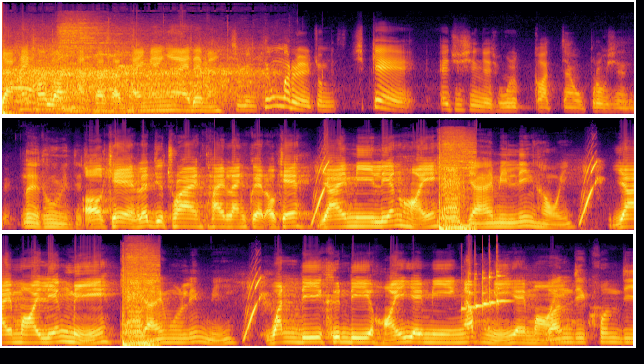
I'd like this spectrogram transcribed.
อยากให้เขาลองหัดภาษาไทยง่าย ๆ ได้ไหม 지금 태국말을 좀 쉽게 해주시는 게 좋을 것 같냐고 물어보시는데. 네 도움이 되죠. โอเค let you try Thai language โอเค ยายมีเลี้ยงหอย 야이밀링 하오이. ยายมอยเลี้ยงหมี 야이몰링 미. วันดีคืนดีหอยยายมีงับหมียายมอย วันดีคืนดี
